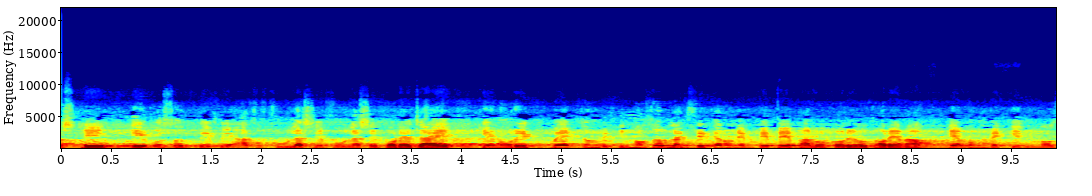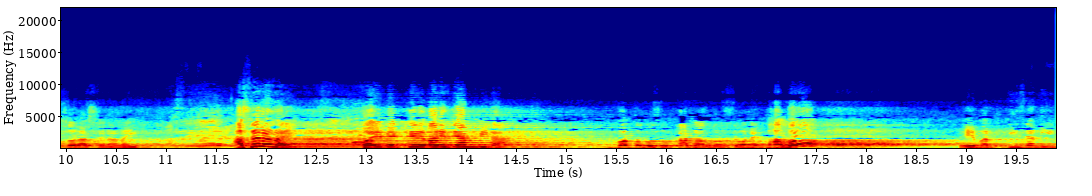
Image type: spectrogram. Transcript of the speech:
আসছে এই বছর পেঁপে আছে ফুল আসে ফুল আসে, পড়ে যায়। কেন রে? কয়েকজন ব্যক্তির নজর লাগছে, কারণে পেঁপে ভালো করেও ধরে না। এমন ব্যক্তির নজর আছে না নাই? আছে না নাই? ওই ব্যক্তির বাড়িতে আনবি না। গত বছর কাঁঠাল ধরছে অনেক ভালো। এবার কি জানি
